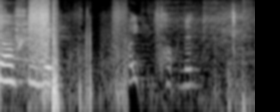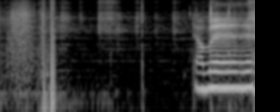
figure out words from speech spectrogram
Şanssız değil. Ay tablet. Ya be.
